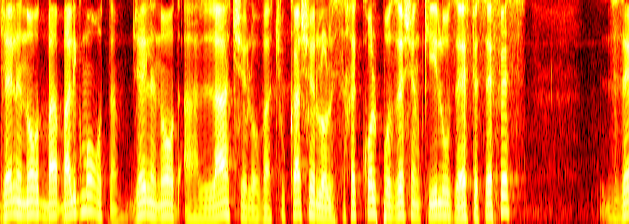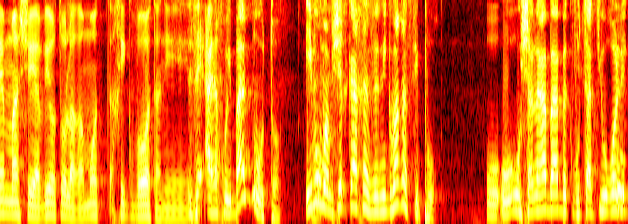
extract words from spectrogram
ג'יילן הורד בא, בא לגמור אותם. ג'יילן הורד, הלהט שלו והתשוקה שלו לשחק כל possession כאילו זה 0-0, זה מה שיביא אותו לרמות הכי גבוהות. אני... זה, אנחנו איבדנו אותו. אם הוא ממשיך ככה, זה נגמר הסיפור. הוא, הוא, הוא שנה הבאה בקבוצת יורוליג,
